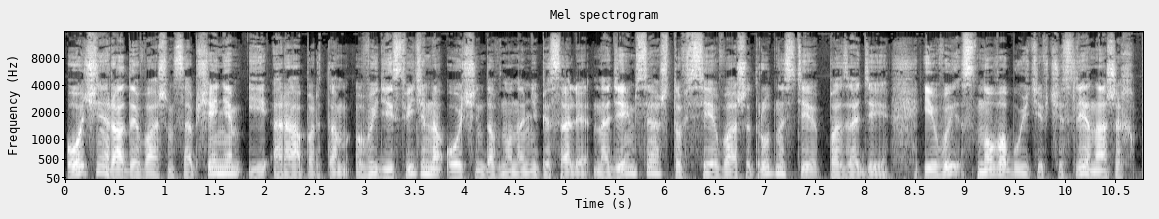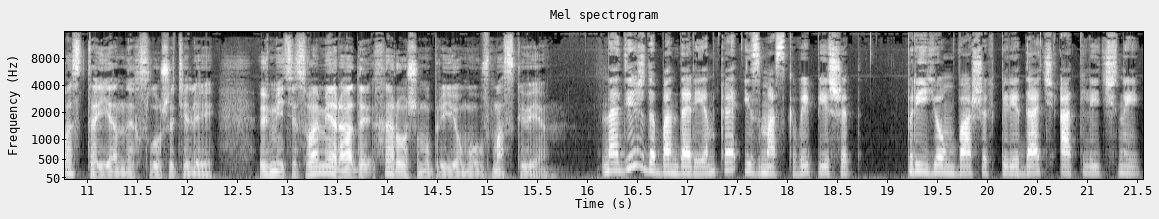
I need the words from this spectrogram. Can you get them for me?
очень рады вашим сообщениям и рапортам. Вы действительно очень давно нам не писали. Надеемся, что все ваши трудности позади, и вы снова будете в числе наших постоянных слушателей. Вместе с вами рады хорошему приему в Москве. Надежда Бондаренко из Москвы пишет. Прием ваших передач отличный.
